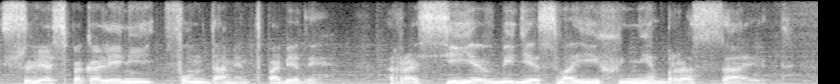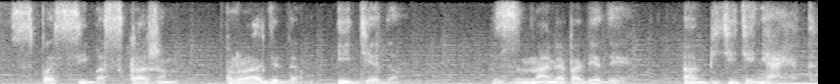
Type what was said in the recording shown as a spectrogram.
Связь поколений – фундамент победы. Россия в беде своих не бросает. Спасибо скажем прадедам и дедам. Знамя победы объединяет.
